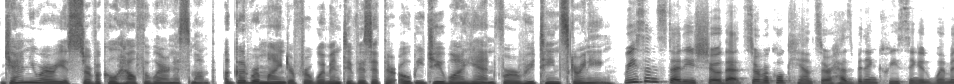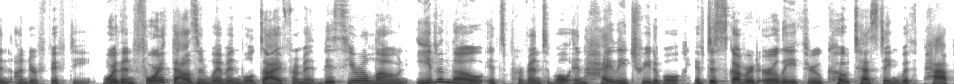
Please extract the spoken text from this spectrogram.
January is Cervical Health Awareness Month, a good reminder for women to visit their OBGYN for a routine screening. Recent studies show that cervical cancer has been increasing in women under 50. More than 4,000 women will die from it this year alone, even though it's preventable and highly treatable if discovered early through co testing with PAP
